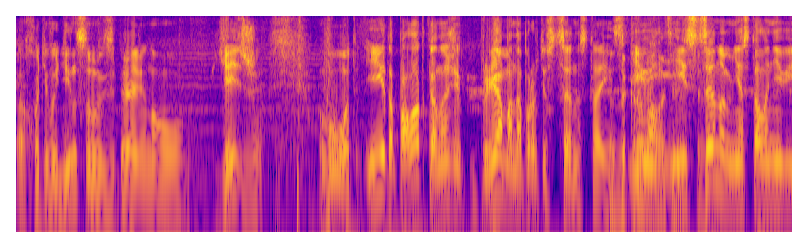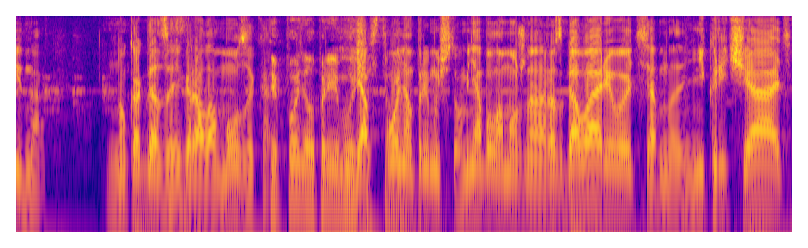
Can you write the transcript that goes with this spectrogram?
э, хоть и в единственном экземпляре, но есть же. Вот. И эта палатка, она же прямо напротив сцены стоит. Закрывала и, и сцену мне стало не видно. Но когда заиграла музыка, Ты понял я преимущество. понял преимущество. У меня было можно разговаривать, не кричать.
